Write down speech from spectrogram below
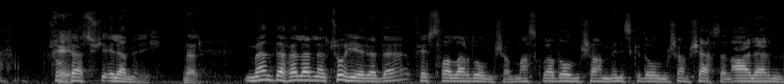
Aha. Çox Xeyr. təəssüf ki, eləmirik. Bəli. Mən dəfələrlə çox yerlərdə festivallarda olmuşam. Moskvada olmuşam, Minskdə olmuşam şəxsən, ailəmlə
